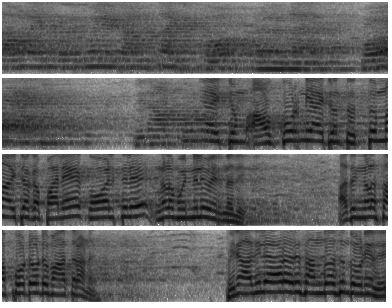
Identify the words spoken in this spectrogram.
തവളായിട്ട് നേർക്കോലായിട്ട് അംസായിട്ട് കോയായിട്ടും പിന്നെ അപ്പൂണിയായിട്ടും ഔക്കൂറിനായിട്ടും തുത്തുമ്മായിട്ടും ഒക്കെ പല കോലത്തിൽ നിങ്ങളെ മുന്നിൽ വരുന്നത്. അത് നിങ്ങളെ സപ്പോർട്ട് കൊണ്ട് മാത്രമാണ് പിന്നെ അതിലേറെ ഒരു സന്തോഷം തോന്നിയത്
